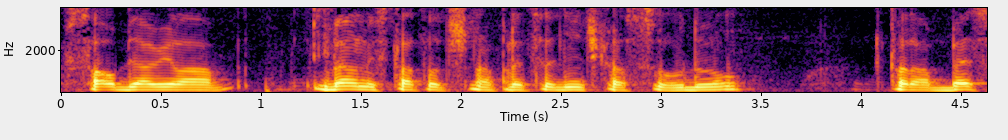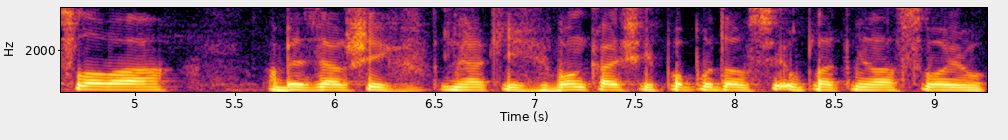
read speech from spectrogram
sa objavila veľmi statočná predsednička súdu, ktorá bez slova a bez ďalších nejakých vonkajších popudov si uplatnila svoju,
